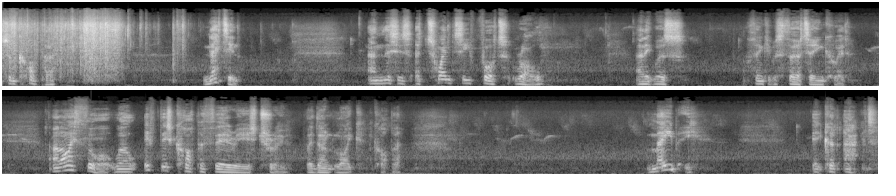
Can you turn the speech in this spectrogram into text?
some copper netting and this is a 20 foot roll. And it was I think it was 13 quid. And I thought well if this copper theory is true they don't like copper maybe it could act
